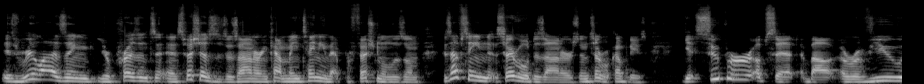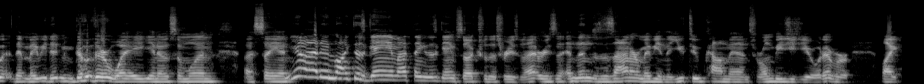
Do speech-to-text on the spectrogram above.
is realizing your presence, and especially as a designer, and kind of maintaining that professionalism. Because I've seen several designers in several companies get super upset about a review that maybe didn't go their way. You know, someone uh, saying, "Yeah, I didn't like this game. I think this game sucks for this reason, that reason," and then the designer, maybe in the YouTube comments or on BGG or whatever, like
